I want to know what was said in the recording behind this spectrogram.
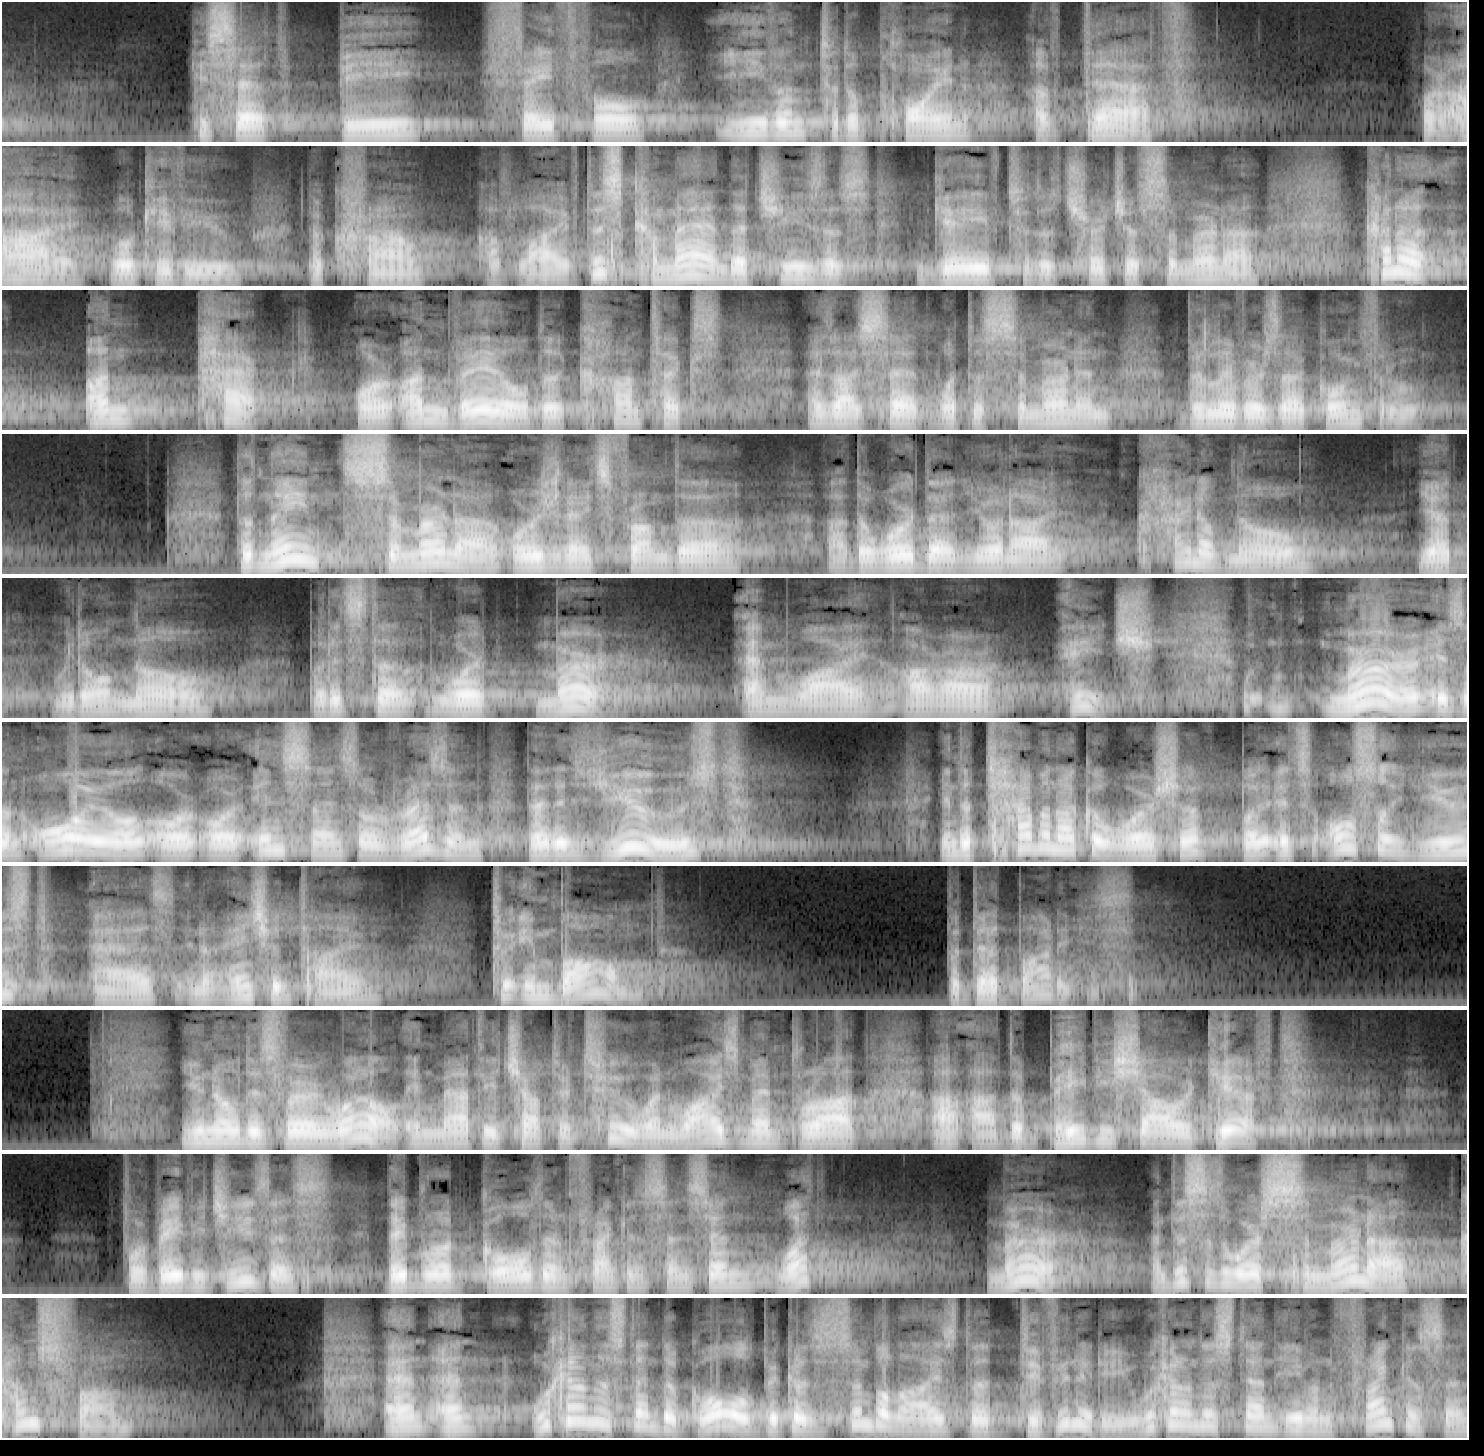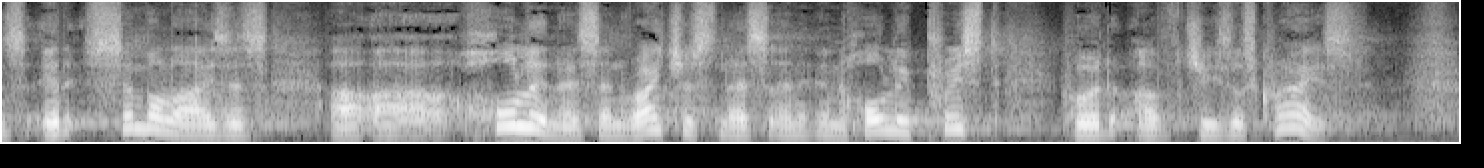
He said, Be faithful even to the point of death, for I will give you the crown of life. This command that Jesus gave to the church of Smyrna kind of unpack or unveil the context, as I said, what the Smyrna believers are going through. The name Smyrna originates from the, uh, the word that you and I kind of know, yet we don't know, but it's the word myrrh, M Y R R H. Myrrh is an oil or, or incense or resin that is used in the tabernacle worship, but it's also used as, in an ancient time, to embalm the dead bodies. You know this very well in Matthew chapter 2 when wise men brought uh, uh, the baby shower gift for baby Jesus. They brought gold and frankincense and what? Myrrh And this is where Smyrna comes from. And, and we can understand the gold because it symbolizes the divinity. We can understand even frankincense. It symbolizes uh, uh, holiness and righteousness and, and holy priesthood of Jesus Christ.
